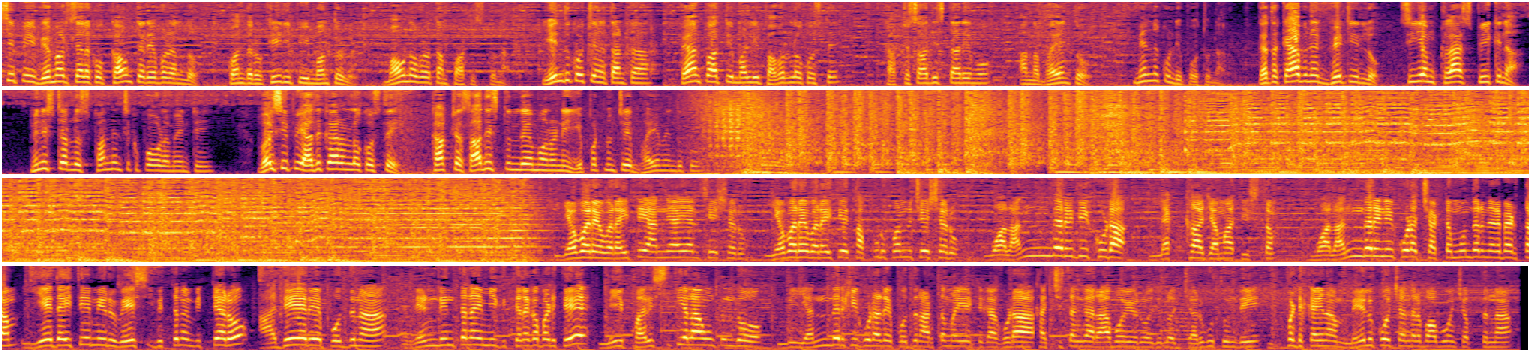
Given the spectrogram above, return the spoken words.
YCP విమర్శలకు counter ఇవ్వడంలో కొందరు టీడీపీ మంత్రులు మౌనవ్రతం పాటిస్తున్నారు. ఎందుకొచ్చిన తంట? ఫ్యాన్ పార్టీ మళ్ళీ పవర్లోకి వస్తే కక్ష సాధిస్తారేమో అన్న భయంతో మిన్నకుండిపోతున్నారు. గత కేబినెట్ భేటీల్లో సీఎం క్లాస్ పీకిన మినిస్టర్లు స్పందించకపోవడమేంటి? వైసీపీ అధికారంలోకి వస్తే కక్ష సాధిస్తుందేమోనని ఇప్పటి నుంచే భయం ఎందుకు ఎవరెవరైతే అన్యాయాలు చేశారు ఎవరెవరైతే తప్పుడు పనులు చేశారు వాళ్ళందరిది కూడా లెక్క జమా తీస్తాం వాళ్ళందరినీ కూడా చట్టం ముందర నిలబెడతాం. ఏదైతే మీరు వేసి విత్తనం విత్తారో అదే రేపొద్దున రెండింతలై మీకు తిరగబడితే మీ పరిస్థితి ఎలా ఉంటుందో మీ అందరికీ కూడా రేపొద్దున అర్థమయ్యేట్టుగా కూడా ఖచ్చితంగా రాబోయే రోజుల్లో జరుగుతుంది. ఇప్పటికైనా మేలుకో చంద్రబాబు అని చెప్తున్నా.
